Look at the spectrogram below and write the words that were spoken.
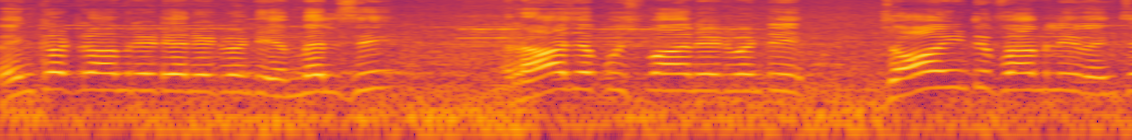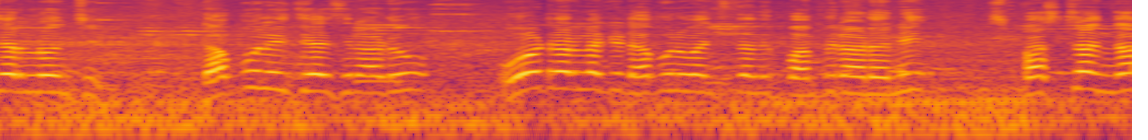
వెంకట్రామిరెడ్డి అనేటువంటి ఎమ్మెల్సీ రాజపుష్ప అనేటువంటి జాయింట్ ఫ్యామిలీ వెంచర్లోంచి డబ్బులు ఇచ్చేసినాడు. ఓటర్లకి డబ్బులు వంచేందుకు పంపినాడని స్పష్టంగా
